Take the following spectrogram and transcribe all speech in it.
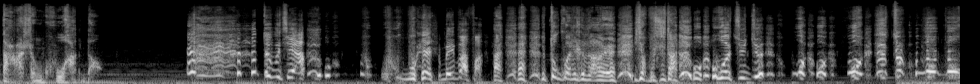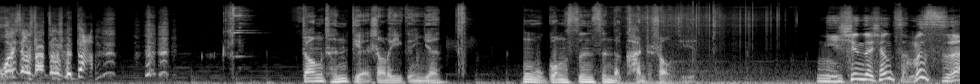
大声哭喊道。对不起啊，我我我也是没办法，哎哎，都怪那个狼人，要不是他，我我拒绝，我我我就我不会想杀张晨的。张晨点上了一根烟，目光森森的看着少杰。你现在想怎么死？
